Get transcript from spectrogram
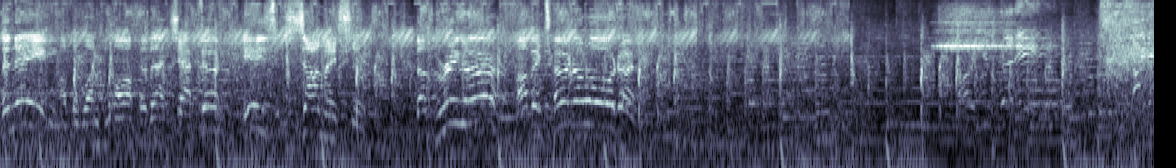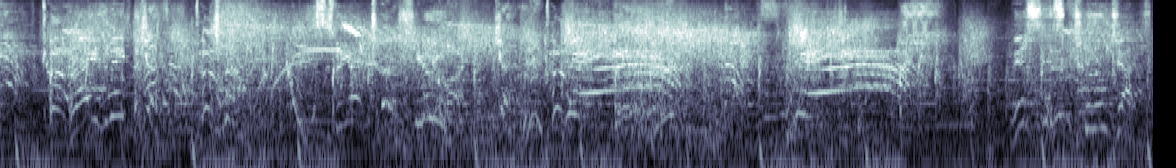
The name of the one who authored that chapter is Zamasu, the bringer of eternal order. Are you ready? Fight it out! Praise me! This is the! Curse you! This is true justice.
